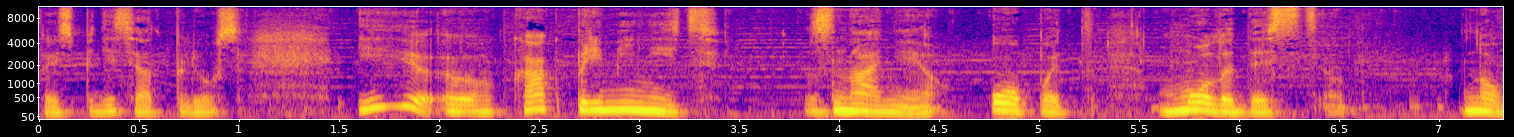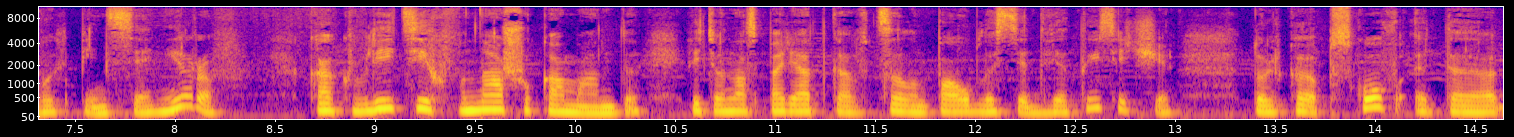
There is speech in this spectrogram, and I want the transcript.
то есть 50 плюс, и э, как применить знания, опыт, молодость новых пенсионеров – как влить их в нашу команду. Ведь у нас порядка в целом по области 2000, только Псков – это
